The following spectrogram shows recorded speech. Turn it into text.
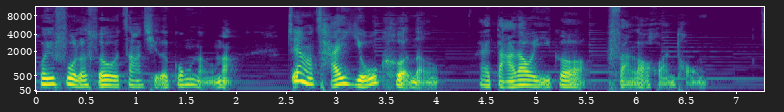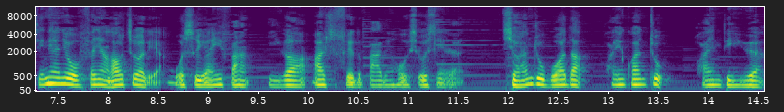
恢复了所有脏器的功能呢，这样才有可能来达到一个返老还童。今天就分享到这里，我是袁一凡，一个二十岁的八零后修行人。喜欢主播的，欢迎关注，欢迎订阅。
